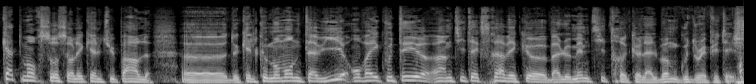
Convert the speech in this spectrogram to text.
quatre morceaux sur lesquels tu parles euh, de quelques moments de ta vie. On va écouter euh, un petit extrait avec euh, bah, le même titre que l'album Good Reputation.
